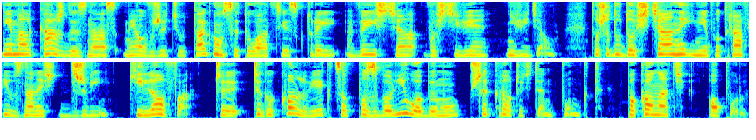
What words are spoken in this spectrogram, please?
Niemal każdy z nas miał w życiu taką sytuację, z której wyjścia właściwie nie widział. Doszedł do ściany i nie potrafił znaleźć drzwi, kilofa czy czegokolwiek, co pozwoliłoby mu przekroczyć ten punkt, pokonać opór.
